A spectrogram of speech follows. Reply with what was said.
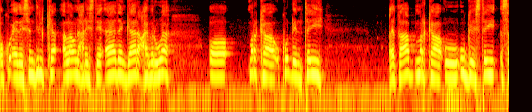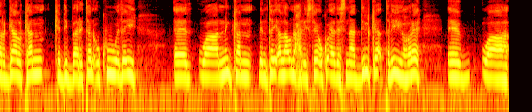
oo ku eedeysan dilka allah u naxariistay aadan gaarac habarwaa oo markaa ku dhintay ciqaab markaa uu u geystay sargaalkan kadib baaritaan uu ku waday waa ninkan dhintay allah u naxariistay uu ku eedeysnaa dilka taliyihii hore ee waa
